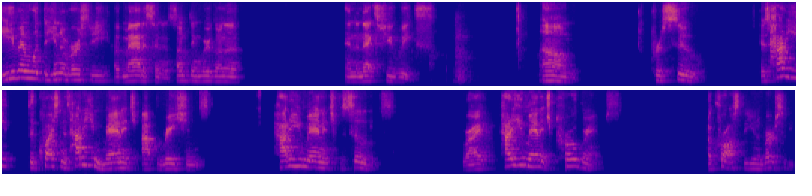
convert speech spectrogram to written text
even with the University of Madison and something we're gonna, in the next few weeks, um, pursue is how do you, the question is, how do you manage operations? How do you manage facilities, right? How do you manage programs across the university?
